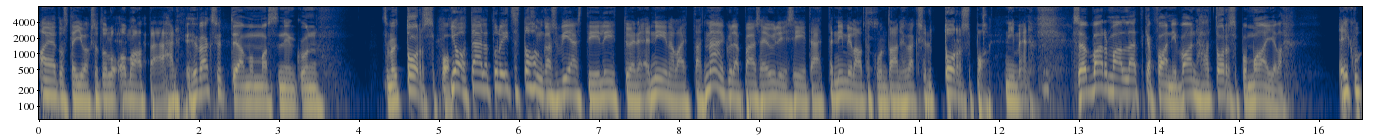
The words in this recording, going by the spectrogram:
ajatusten juoksu tullut omaan päähän. Hyväksyttyjä on muun muassa niin kuin, Semmoinen torspo. Joo, täällä tuli itse asiassa tohon kanssa viestiä liittyen. Niina laittaa, että mä en kyllä pääse yli siitä, että nimilautakunta on hyväksynyt Torspo-nimen. Se on varmaan lätkäfani, vanha Torspo Maila. Ei kun,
